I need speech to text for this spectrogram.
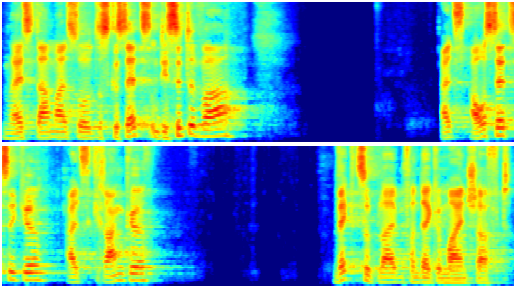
weil es damals so das Gesetz und die Sitte war, als Aussätzige, als Kranke wegzubleiben von der Gemeinschaft,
